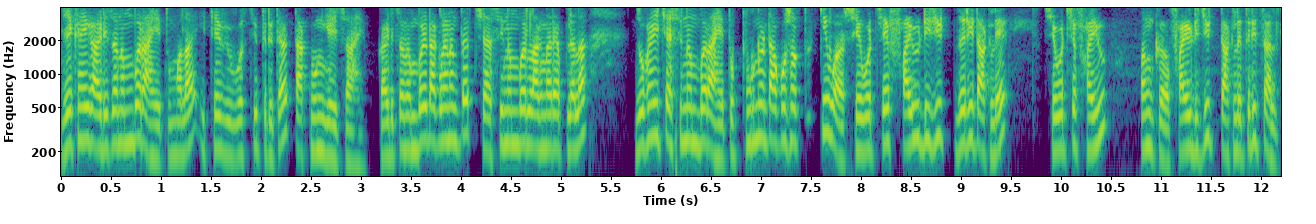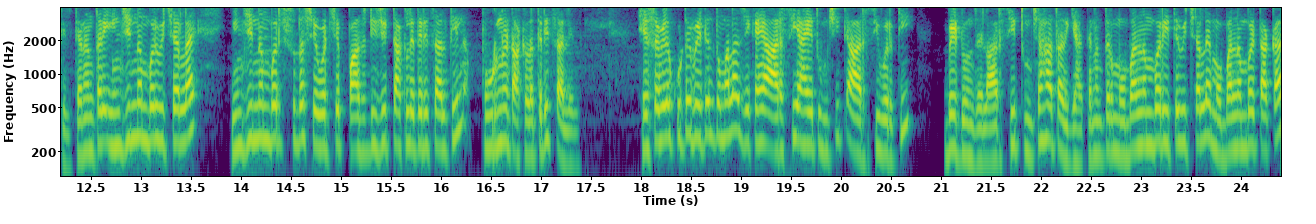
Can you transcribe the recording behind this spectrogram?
जे काही गाडीचा नंबर आहे तुम्हाला इथे व्यवस्थितरित्या टाकून घ्यायचा आहे. गाडीचा नंबर टाकल्यानंतर चॅसी नंबर लागणार आहे आपल्याला जो काही चॅसी नंबर आहे तो पूर्ण टाकू शकता किंवा शेवटचे फाईव्ह डिजिट जरी टाकले शेवटचे फाईव्ह अंक फाईव्ह डिजिट टाकले तरी चालतील. त्यानंतर इंजिन नंबर विचारलाय. इंजिन नंबर सुद्धा शेवटचे पाच डिजिट टाकले तरी चालतील पूर्ण टाकला तरी चालेल. हे सगळं कुठे भेटेल तुम्हाला? जे काही आर सी आहे तुमची त्या आर सीवरती भेटून जाईल. आर सी तुमच्या हातात घ्या. त्यानंतर मोबाईल नंबर इथे विचारलाय. मोबाईल नंबर टाका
